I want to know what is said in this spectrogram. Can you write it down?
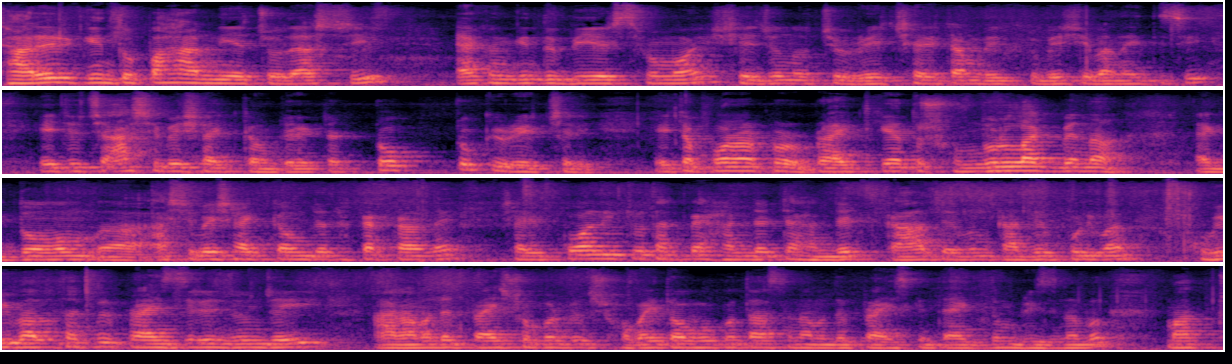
শাড়ির কিন্তু পাহাড় নিয়ে চলে আসছি। এখন কিন্তু বিয়ের সময় সেই জন্য হচ্ছে রেড শাড়িটা আমরা একটু বেশি বানাইতেছি। এটা হচ্ছে আশি বে ষাট কাউন্টের একটা টক টকি রেড শাড়ি। এটা পরার পর ব্রাইটকে এত সুন্দর লাগবে না। একদম আশি বাই ষাট কাউন্টে থাকার কারণে শাড়ির কোয়ালিটিও থাকবে হান্ড্রেড হান্ড্রেডে হান্ড্রেড কাজ এবং কাজের পরিমাণ খুবই ভালো থাকবে প্রাইস রেঞ্জ অনুযায়ী। আর আমাদের প্রাইস সম্পর্কে সবাই তো অবগত আছেন, আমাদের প্রাইস কিন্তু একদম রিজনেবল মাত্র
